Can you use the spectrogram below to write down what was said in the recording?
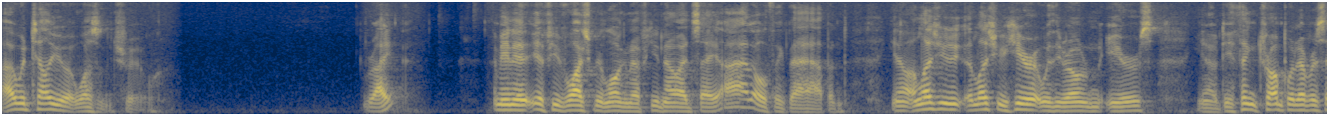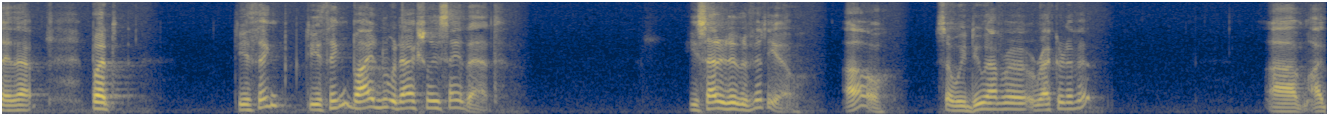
I would tell you it wasn't true. Right? I mean, if you've watched me long enough, you know I'd say, I don't think that happened. You know, unless you, unless you hear it with your own ears, you know, do you think Trump would ever say that? But do you think do you think Biden would actually say that? He said it in a video. Oh, so we do have a record of it? Um, I,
